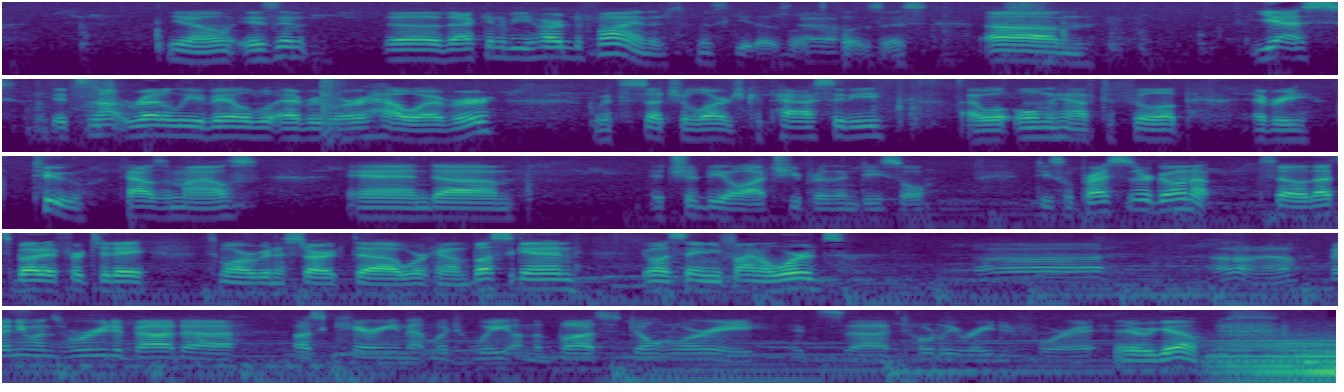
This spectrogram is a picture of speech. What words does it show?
you know, isn't uh, that going to be hard to find? There's mosquitoes. Let's Oh. close this. Um, yes, it's not readily available everywhere. However, with such a large capacity, I will only have to fill up every 2,000 miles, and um, it should be a lot cheaper than diesel. Diesel prices are going up. So that's about it for today. Tomorrow we're going to start uh, working on the bus again. You want to say any final words? Uh, I don't know. If anyone's worried about uh, us carrying that much weight on the bus, don't worry. It's uh, totally rated for it. There we go.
